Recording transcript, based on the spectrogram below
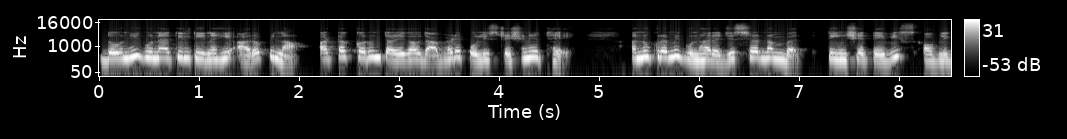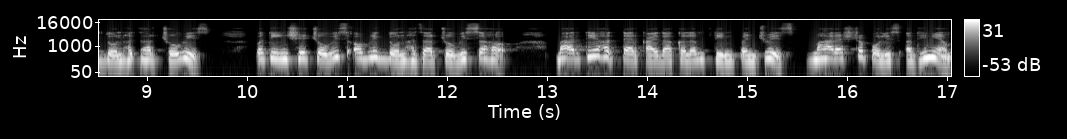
दोन्ही गुन्ह्यातील तीनही आरोपींना अटक करून तळेगाव दाभाडे पोलीस स्टेशन येथे अनुक्रमे गुन्हा रजिस्टर नंबर तीनशे तेवीस ऑब्लिक दोन हजार चोवीस व तीनशे चोवीस ऑब्लिक दोन हजार चोवीस सह भारतीय हत्यार कायदा कलम तीन पंचवीस महाराष्ट्र पोलीस अधिनियम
